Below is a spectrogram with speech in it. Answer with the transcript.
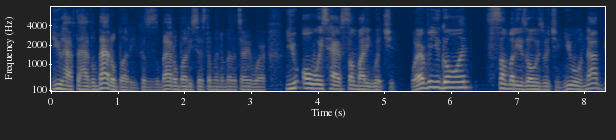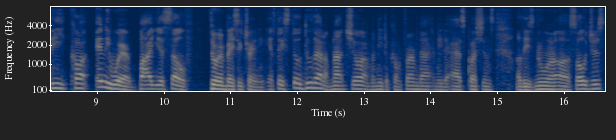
you have to have a battle buddy because it's a battle buddy system in the military where you always have somebody with you. Wherever you're going, somebody is always with you. You will not be caught anywhere by yourself during basic training. If they still do that, I'm not sure. I'm gonna need to confirm that. I need to ask questions of these newer uh, soldiers,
